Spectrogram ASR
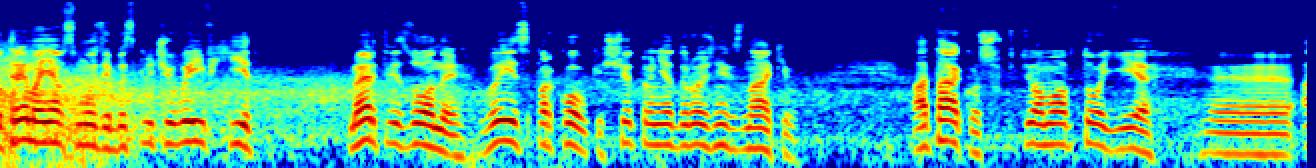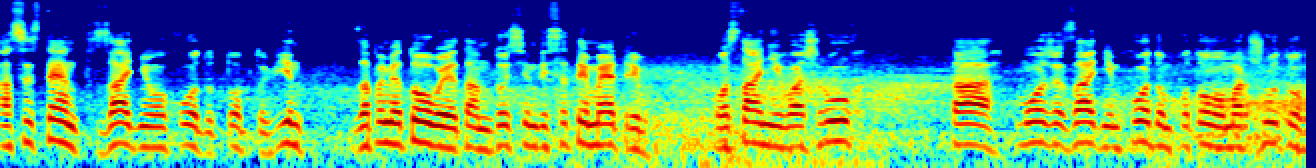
утримання в смузі, безключовий вхід, мертві зони, виїзд з парковки, щитування дорожніх знаків. А також в цьому авто є е, асистент заднього ходу, тобто він запам'ятовує там до 70 метрів останній ваш рух та може заднім ходом по тому маршруту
